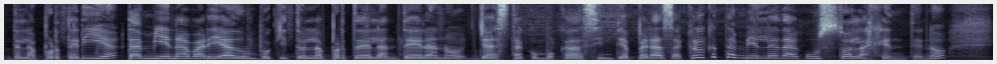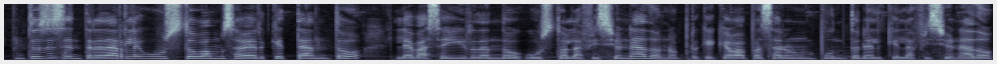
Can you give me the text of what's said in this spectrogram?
de la portería. También ha variado un poquito en la parte delantera, ¿no? Ya está convocada Cintia Peraza. Creo que también le da gusto a la gente, ¿no? Entonces entre darle gusto, vamos a ver qué tanto le va a seguir dando gusto al aficionado, ¿no? Porque qué va a pasar en un punto en el que el aficionado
